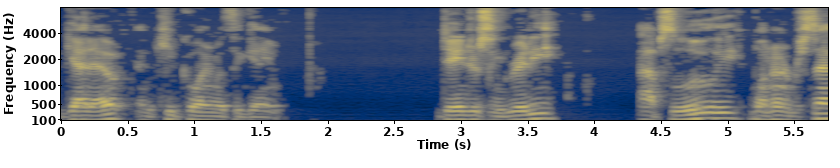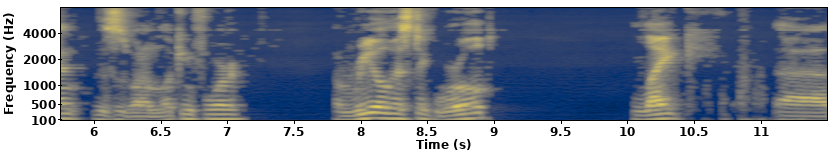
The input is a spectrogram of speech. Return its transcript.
get out and keep going with the game. Dangerous and gritty, absolutely, 100%. This is what I'm looking for. A realistic world, like uh,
